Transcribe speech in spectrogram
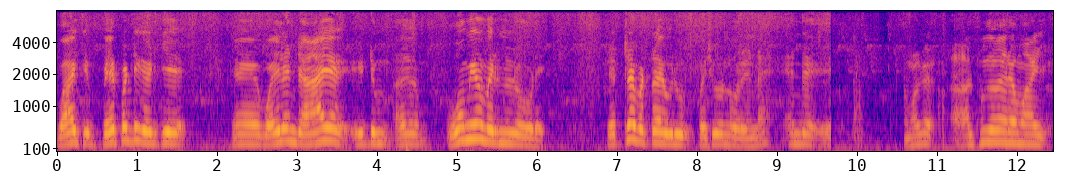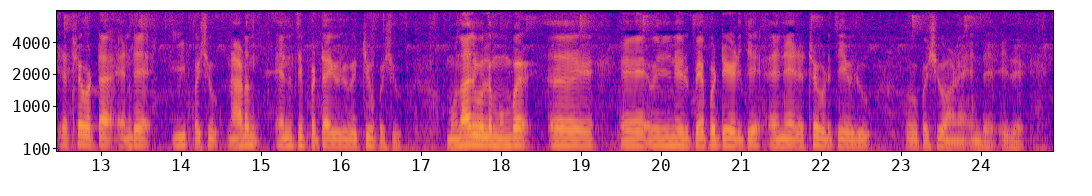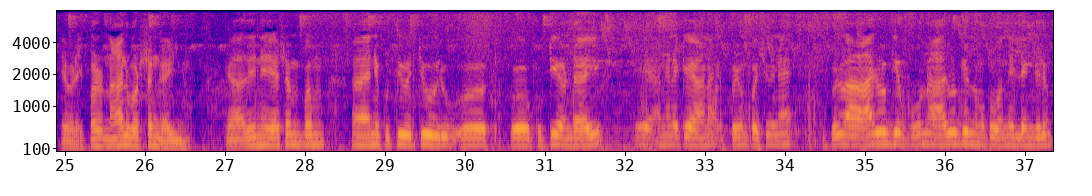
വായിച്ച് പേപ്പട്ടി കടിച്ച് വയലന്റ് ആയ ഇട്ടും അത് ഹോമിയോ മരുന്നിലൂടെ രക്ഷപ്പെട്ട ഒരു പശു എന്ന് പറയുന്നത് എന്റെ നമുക്ക് അത്ഭുതകരമായി രക്ഷപ്പെട്ട എന്റെ ഈ പശു നാടൻ ഇനത്തിൽപ്പെട്ട ഒരു വെച്ചു പശു. മൂന്നാൽ കൊല്ലം മുമ്പ് ഏഹ്, ഏഹ്, ഇതിനെ ഒരു പേപ്പട്ടി കടിച്ച് അതിനെ രക്ഷപ്പെടുത്തിയ ഒരു പശുവാണ് എന്റെ ഇത്. ഇവിടെ ഇപ്പോൾ നാല് വർഷം കഴിഞ്ഞു. അതിന് ശേഷം ഇപ്പം അതിനെ കുത്തിവെച്ചു ഒരു കുട്ടിയുണ്ടായി. അങ്ങനെയൊക്കെയാണ്. എപ്പോഴും പശുവിനെ ഇപ്പോഴും ആരോഗ്യം പൂർണ ആരോഗ്യം നമുക്ക് വന്നില്ലെങ്കിലും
